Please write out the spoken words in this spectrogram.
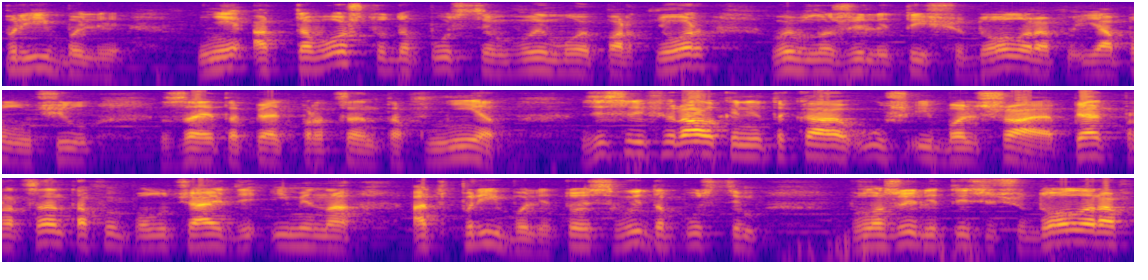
прибыли. Не от того, что, допустим, вы мой партнер, вы вложили 1000 долларов, и я получил за это 5%. Нет. Здесь рефералка не такая уж и большая. 5% вы получаете именно от прибыли. То есть вы, допустим, вложили 1000 долларов,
